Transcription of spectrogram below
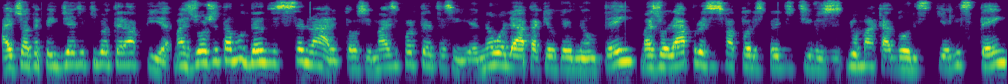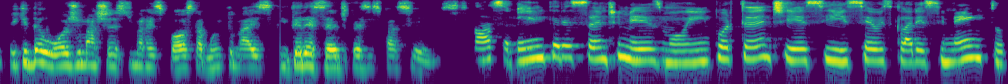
Aí só dependia de quimioterapia. Mas hoje está mudando esse cenário. Então, assim, mais importante assim, é não olhar para aquilo que ele não tem, mas olhar por esses fatores preditivos, esses biomarcadores que eles têm e que dão hoje uma chance de uma resposta muito mais interessante para esses pacientes. Nossa, bem interessante mesmo. E importante esse seu esclarecimento.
